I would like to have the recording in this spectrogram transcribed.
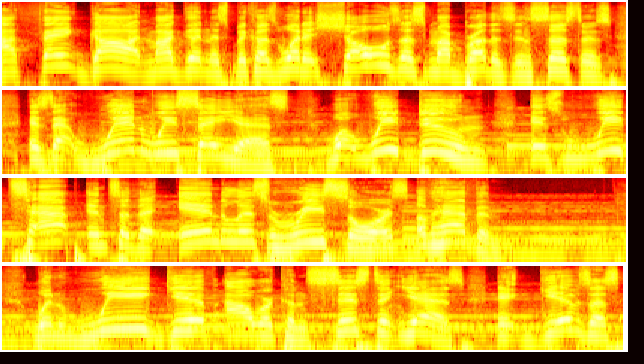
I thank God, my goodness, because what it shows us, my brothers and sisters, is that when we say yes, what we do is we tap into the endless resource of heaven. When we give our consistent yes, it gives us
